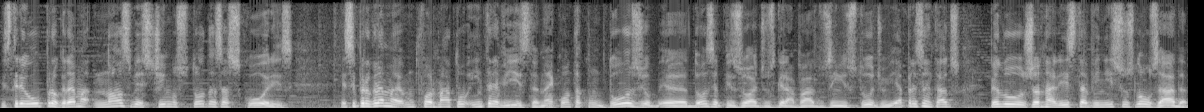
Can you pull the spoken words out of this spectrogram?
estreou o programa Nós Vestimos Todas as Cores, esse programa é um formato entrevista, né? Conta com 12, 12 eh, episódios gravados em estúdio e apresentados pelo jornalista Vinícius Lousada,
